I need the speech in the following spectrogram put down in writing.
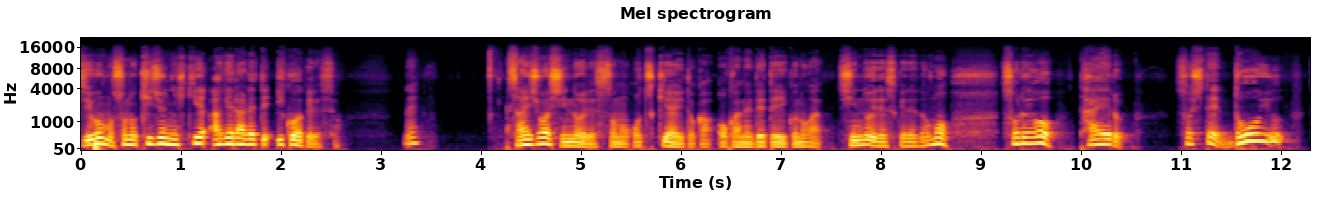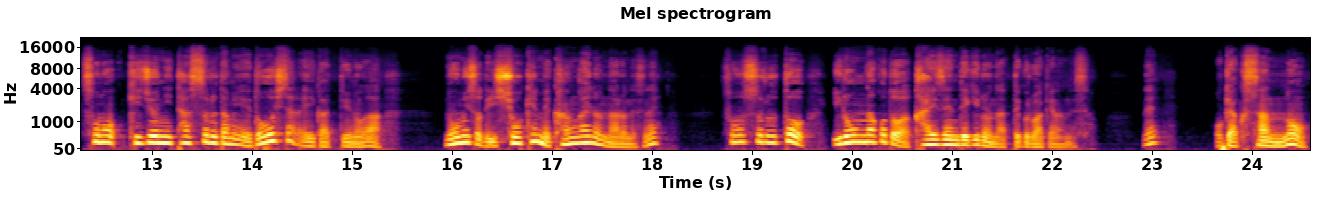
自分もその基準に引き上げられていくわけですよ。ね。最初はしんどいです。そのお付き合いとかお金出ていくのがしんどいですけれども、それを耐える。そしてどういう、その基準に達するためにどうしたらいいかっていうのが、脳みそで一生懸命考えるようになるんですね。そうすると、いろんなことが改善できるようになってくるわけなんですよ。ね。お客さんの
